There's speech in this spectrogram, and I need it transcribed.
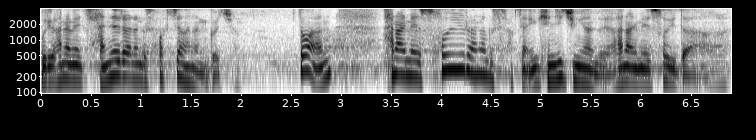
우리가 하나님의 자녀라는 것을 확정하는 거죠. 또한 하나님의 소유라는 것을 확정하는 게 굉장히 중요한 거예요. 하나님의 소유다.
